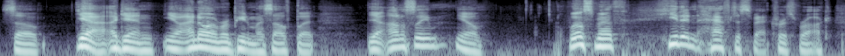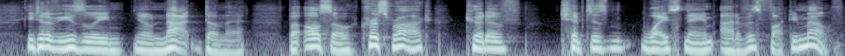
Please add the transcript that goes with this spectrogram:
So yeah again you know i know i'm repeating myself but yeah honestly you know will smith he didn't have to smack chris rock. He could have easily you know not done that. But also chris rock could have kept his wife's name out of his fucking mouth.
